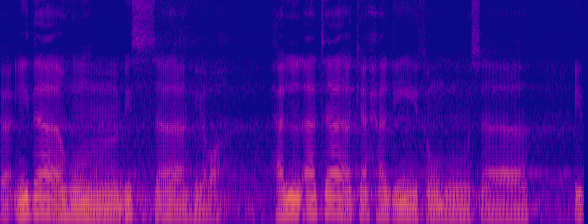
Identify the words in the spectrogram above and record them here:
فإذا هم بالساهرة هل أتاك حديث موسى؟ إذ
